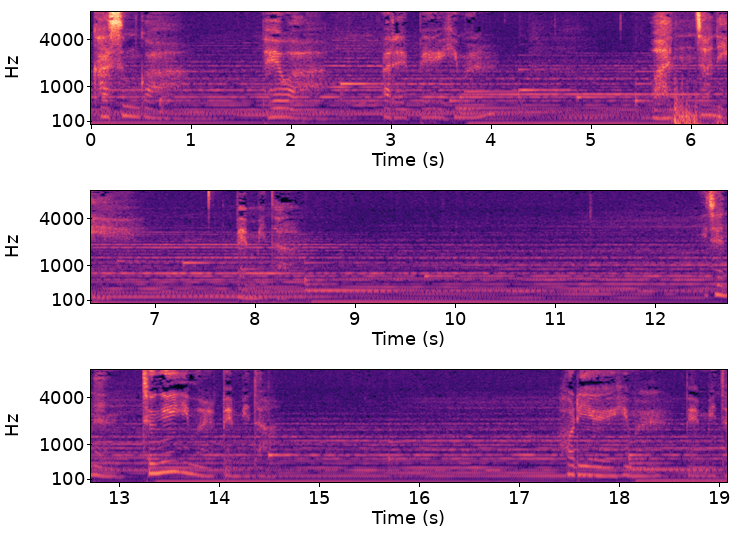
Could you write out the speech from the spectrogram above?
가슴과 배와 아랫배의 힘을 완전히 뺍니다. 이제는 등의 힘을 뺍니다. 허리의 힘을 뺍니다.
